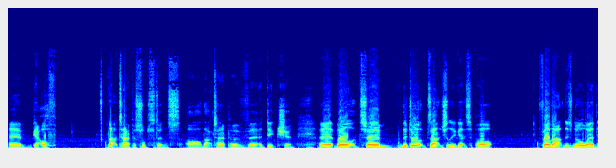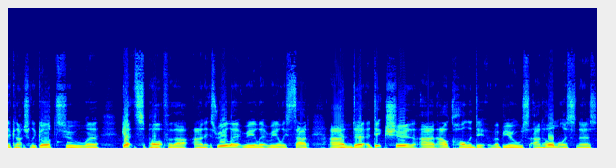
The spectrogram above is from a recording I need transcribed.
um, get off that type of substance or that type of uh, addiction. Uh, but um, they don't actually get support for that. There's nowhere they can actually go to uh, get support for that, and it's really, really, really sad. And uh, addiction and alcohol abuse and homelessness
